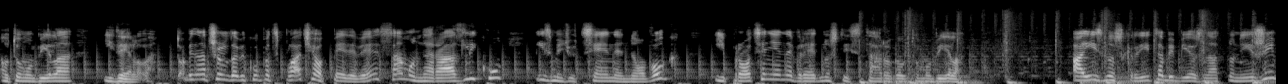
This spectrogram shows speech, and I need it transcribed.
automobila i delova. To bi značilo da bi kupac plaćao PDV samo na razliku između cene novog i procenjene vrednosti starog automobila a iznos kredita bi bio znatno niži,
